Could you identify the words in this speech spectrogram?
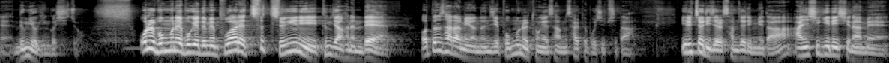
예, 능력인 것이죠. 오늘 본문에 보게 되면 부활의 첫 증인이 등장하는데 어떤 사람이었는지 본문을 통해서 한번 살펴보십시다. 1절, 2절, 3절입니다. 안식일이 지남에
